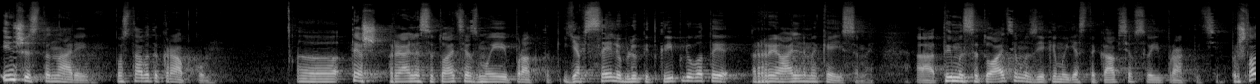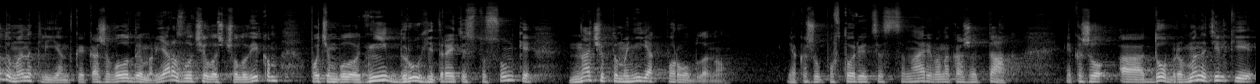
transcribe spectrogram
Інший сценарій поставити крапку. Е, Теж реальна ситуація з моєї практики. Я все люблю підкріплювати реальними кейсами, тими ситуаціями, з якими я стикався в своїй практиці. Прийшла до мене клієнтка і каже: Володимир, я розлучилась з чоловіком, потім було одні, другі, треті стосунки, начебто мені як пороблено. Я кажу, повторюється сценарій. Вона каже, так. Я кажу, «А, добре, в мене тільки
